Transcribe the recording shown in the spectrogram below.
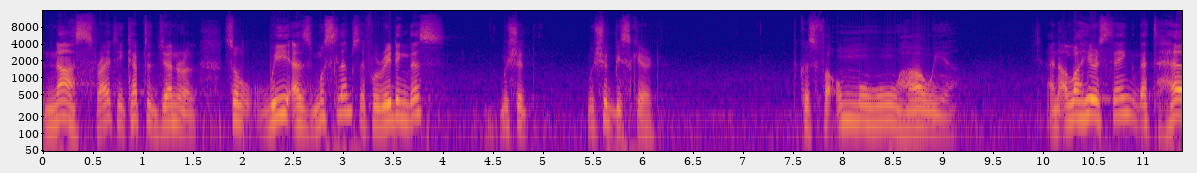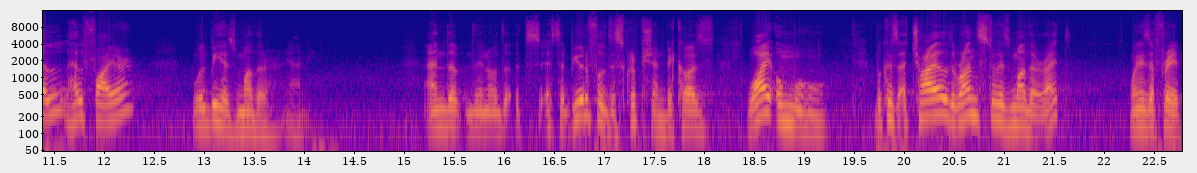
Nas, right? He kept it general. So we as Muslims, if we're reading this, we should, we should be scared. Because فَأُمُّهُ هَاوِيَةٌ And Allah here is saying that hell, hellfire, will be his mother. Yani. And the, you know, the, it's, it's a beautiful description because why ummuhu? Because a child runs to his mother, right? When he's afraid.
